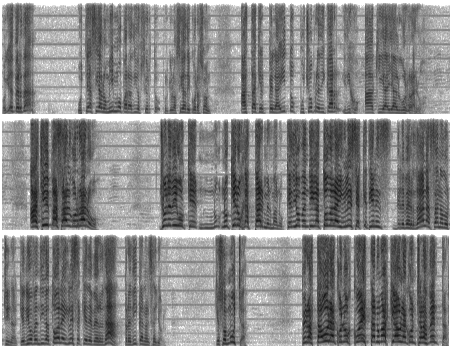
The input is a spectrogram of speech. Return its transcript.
Oye, es verdad. Usted hacía lo mismo para Dios, ¿cierto? Porque lo hacía de corazón. Hasta que el peladito escuchó predicar y dijo, aquí hay algo raro. Aquí pasa algo raro. Yo le digo que no, no quiero gastarme, hermano. Que Dios bendiga a todas las iglesias que tienen de verdad la sana doctrina. Que Dios bendiga a todas las iglesias que de verdad predican al Señor. Que son muchas. Pero hasta ahora conozco esta nomás que habla contra las ventas.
